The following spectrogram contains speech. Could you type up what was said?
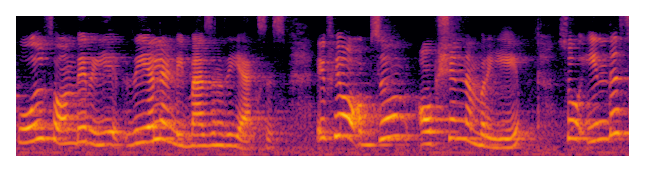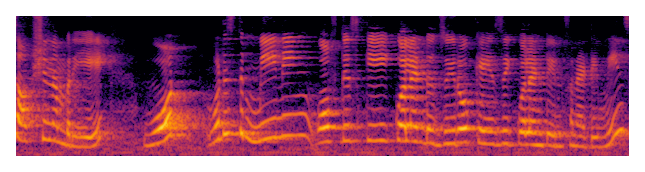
poles on the re real and imaginary axis. If you observe option number A, so in this option number A, what, what is the meaning of this k equivalent to 0, k is equivalent to infinity means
